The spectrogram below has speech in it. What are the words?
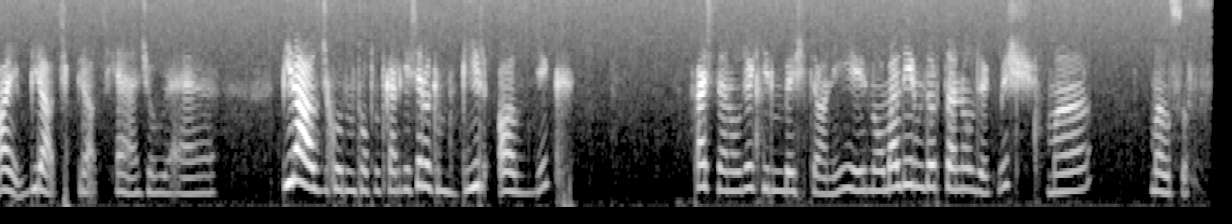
aynen birazcık birazcık yani çok ee. Birazcık odun topladık arkadaşlar. Bakın birazcık. Kaç tane olacak? 25 tane. İyi. Normalde 24 tane olacakmış. Ama maalesef.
